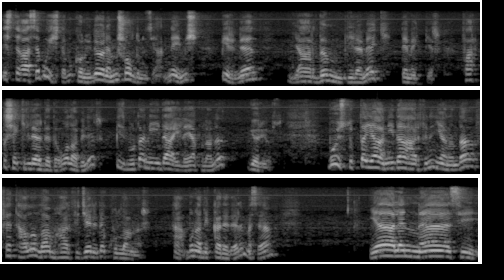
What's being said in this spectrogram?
İstigase bu işte. Bu konuyu da öğrenmiş oldunuz yani. Neymiş? Birinden yardım dilemek demektir. Farklı şekillerde de olabilir. Biz burada nida ile yapılanı görüyoruz. Bu üslupta ya nida harfinin yanında fethalı lam harfi ceride kullanılır. Ha, buna dikkat edelim. Mesela ya lennasi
